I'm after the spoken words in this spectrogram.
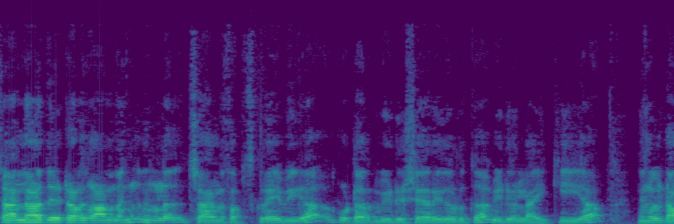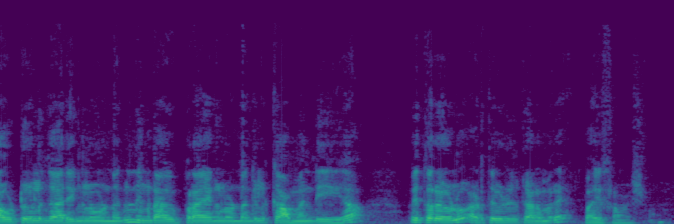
ചാനൽ ആദ്യമായിട്ടാണ് കാണുന്നതെങ്കിൽ നിങ്ങൾ ചാനൽ സബ്സ്ക്രൈബ് ചെയ്യുക കൂട്ടുകാർക്ക് വീഡിയോ ഷെയർ ചെയ്ത് കൊടുക്കുക വീഡിയോ ലൈക്ക് ചെയ്യുക. നിങ്ങൾ ഡൗട്ടുകളും കാര്യങ്ങളും ഉണ്ടെങ്കിൽ നിങ്ങളുടെ അഭിപ്രായങ്ങളുണ്ടെങ്കിൽ കമന്റ് ചെയ്യുക. അപ്പോൾ ഇത്രയേ ഉള്ളൂ. അടുത്ത വീഡിയോയിൽ കാണുമ്പോൾ ബൈ ഫ്രം വിഷ്ണു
